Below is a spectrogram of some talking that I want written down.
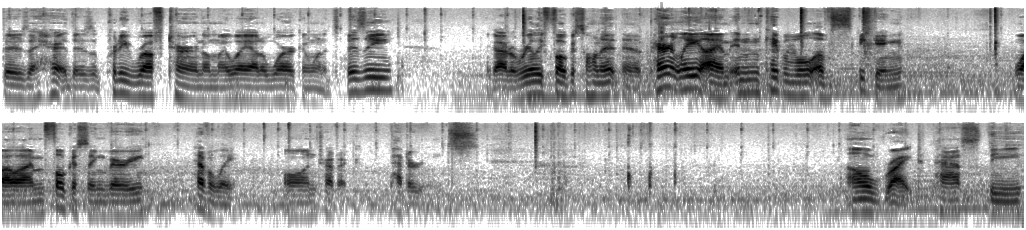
there's a there's a pretty rough turn on my way out of work, and when it's busy, I gotta really focus on it, and apparently I am incapable of speaking while I'm focusing very heavily on traffic patterns. Alright, past the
